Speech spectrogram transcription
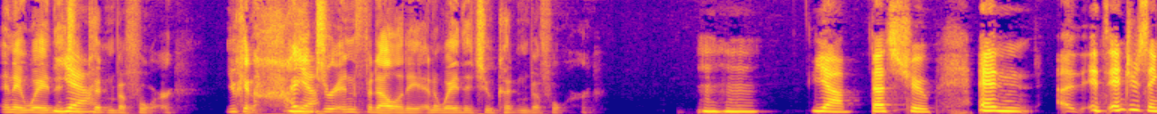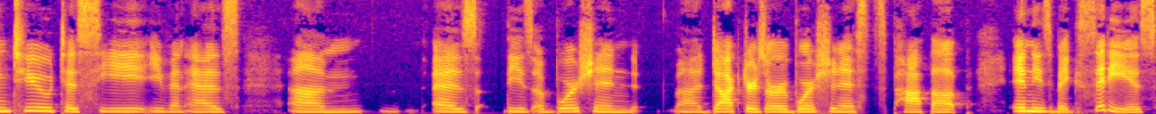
in a way that Yeah. you couldn't before. You can hide Yeah. your infidelity in a way that you couldn't before. hmm Yeah, that's true. And uh, it's interesting too to see even as um as these abortion uh, doctors or abortionists pop up in these big cities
